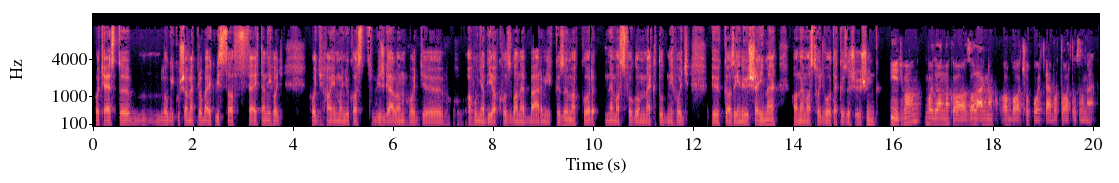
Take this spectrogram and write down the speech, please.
hogyha ezt logikusan megpróbáljuk visszafejteni, hogy hogy ha én mondjuk azt vizsgálom, hogy a hunyadiakhoz van-e bármi közöm, akkor nem azt fogom megtudni, hogy ők az én őseime, hanem azt, hogy volt-e közös ősünk? Így van, vagy annak az alágnak abba a csoportjába tartozom-e.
